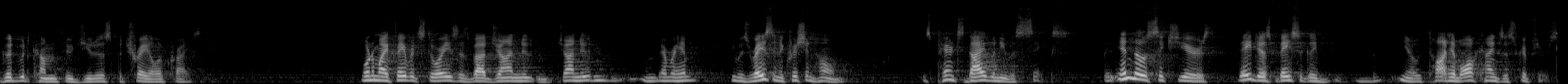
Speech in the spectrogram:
good would come through Judas' betrayal of Christ. One of my favorite stories is about John Newton. John Newton, remember him? He was raised in a Christian home. His parents died when he was six. But in those six years, they just basically, you know, taught him all kinds of scriptures.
